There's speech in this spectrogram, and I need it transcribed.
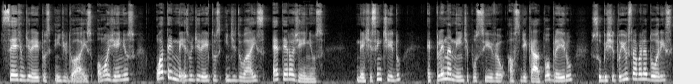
sejam direitos individuais homogêneos ou até mesmo direitos individuais heterogêneos. Neste sentido, é plenamente possível ao sindicato obreiro substituir os trabalhadores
